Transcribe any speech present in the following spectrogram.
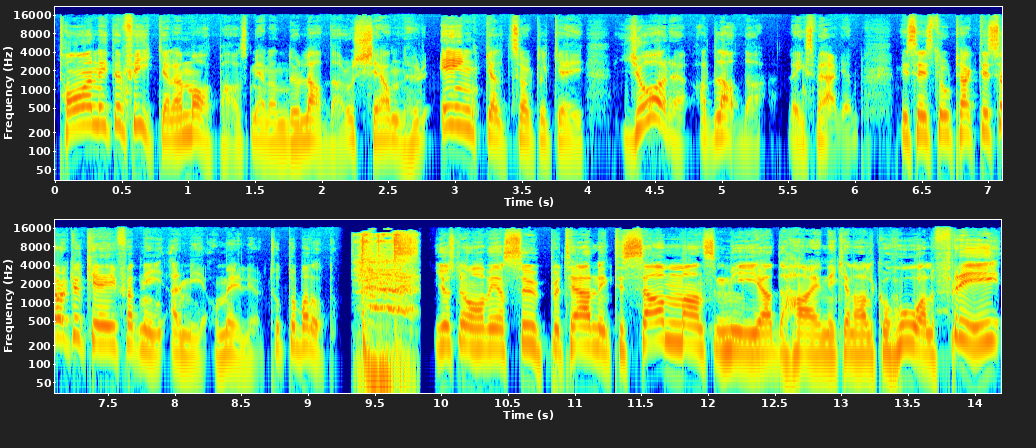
ta en liten fika eller en matpaus medan du laddar och känn hur enkelt Circle K gör det att ladda längs vägen. Vi säger stort tack till Circle K för att ni är med och möjliggör Toto Balotto. Just nu har vi en supertävling tillsammans med Heineken Alkoholfri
